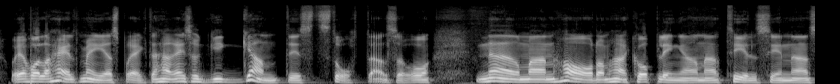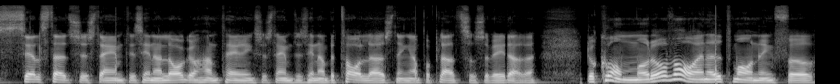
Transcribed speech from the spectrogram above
Och jag håller helt med Jesper Ek, det här är så gigantiskt stort alltså. Och när man har de här kopplingarna till sina säljstödssystem, till sina lagerhanteringssystem, till sina betallösningar på plats och så vidare. Då kommer det att vara en utmaning för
